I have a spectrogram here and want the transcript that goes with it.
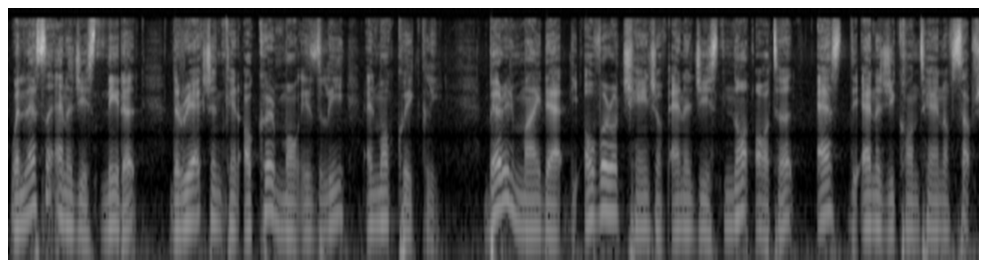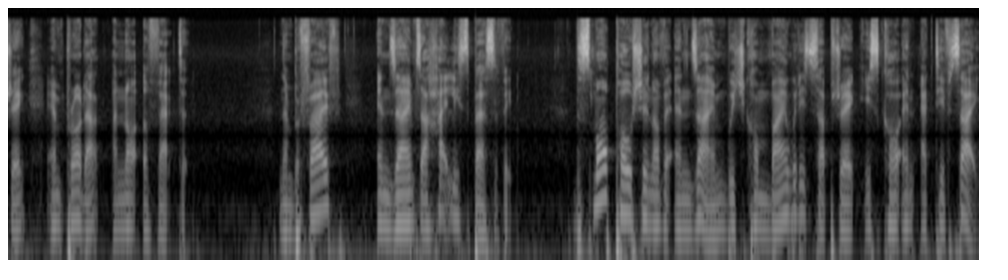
When lesser energy is needed, the reaction can occur more easily and more quickly. Bear in mind that the overall change of energy is not altered as the energy content of substrate and product are not affected. Number 5. Enzymes are highly specific. The small portion of an enzyme which combine with its substrate is called an active site.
